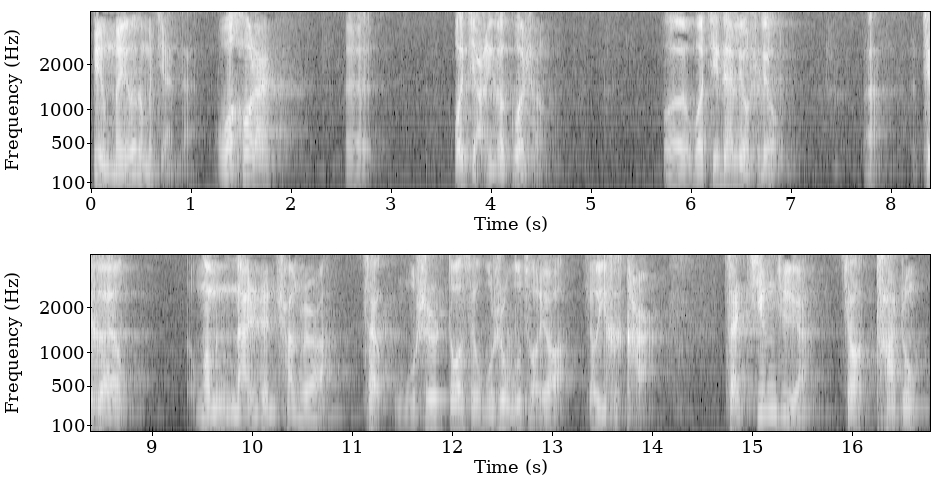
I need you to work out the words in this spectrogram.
并没有那么简单。我后来，呃，我讲一个过程。我我今年六十六，啊，这个我们男人唱歌啊，在五十多岁、五十五左右啊，有一个坎儿，在京剧啊叫他中，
